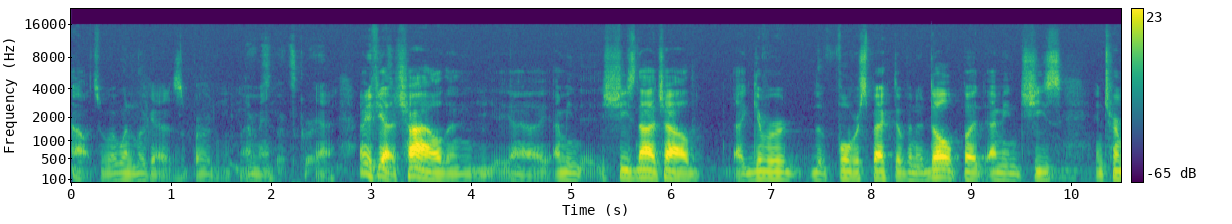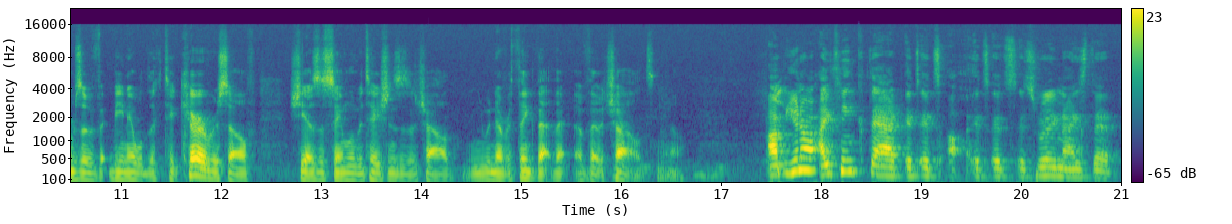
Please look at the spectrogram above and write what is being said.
No, it's, I wouldn't look at it as a burden. I That's- mean, that's great. Yeah, I mean, if you had a child, and uh, I mean, she's not a child. I give her the full respect of an adult, but I mean, she's in terms of being able to take care of herself. She has the same limitations as a child, and you would never think that, that of that child. You know. Um, you know, I think that it's it's uh, it's it's it's really nice that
